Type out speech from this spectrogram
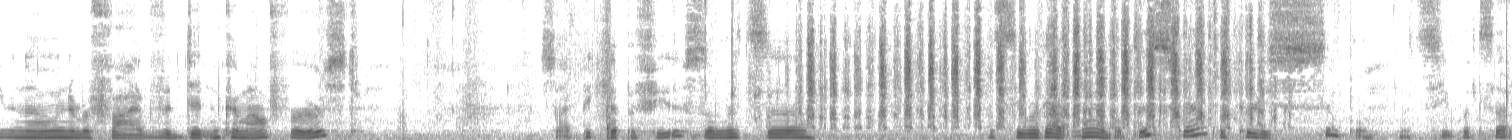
even though number five didn't come out first. So I picked up a few, so let's uh, let's see what we got. Oh, but this scratch is pretty simple. Let's see what's up.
